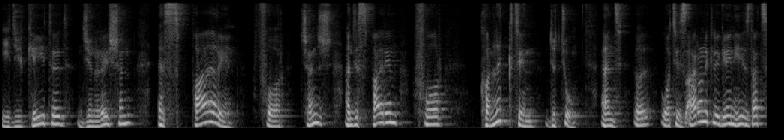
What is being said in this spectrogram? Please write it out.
educated generation aspiring for change and aspiring for connecting the two. And uh, what is ironically again is that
